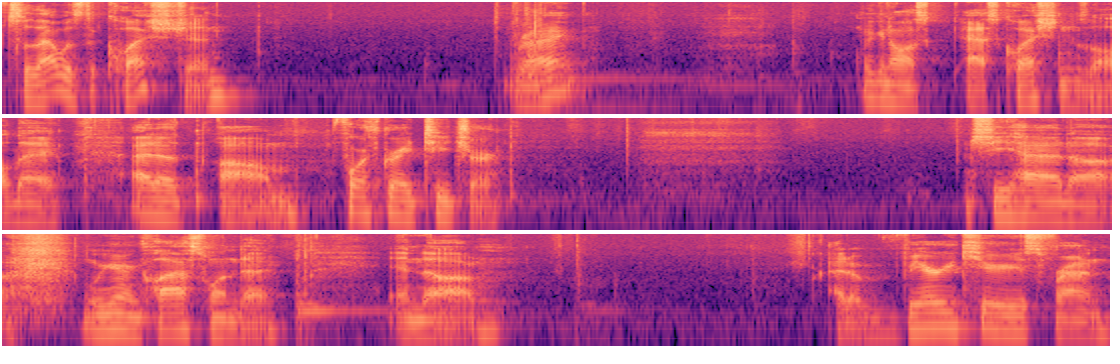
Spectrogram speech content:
So that was the question, right? We can ask, questions all day. I had a um, fourth grade teacher. She had, uh, we were in class one day, and um, I had a very curious friend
